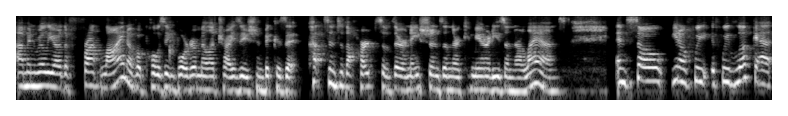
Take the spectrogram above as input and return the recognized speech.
um, and really are the front line of opposing border militarization because it cuts into the hearts of their nations and their communities and their lands. And so, you know, if we if we look at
